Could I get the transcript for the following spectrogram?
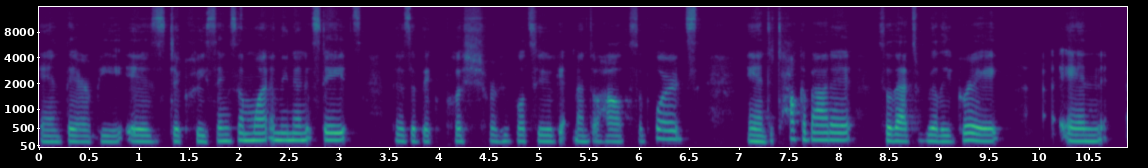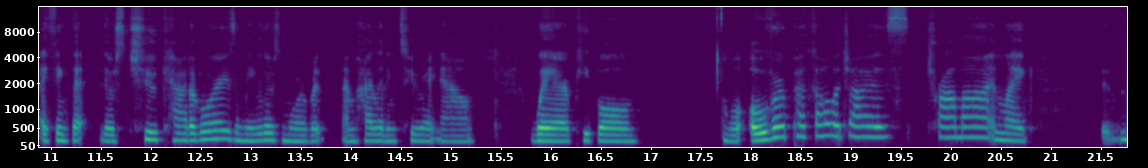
and therapy is decreasing somewhat in the United States. There's a big push for people to get mental health supports and to talk about it. So that's really great. And I think that there's two categories, and maybe there's more, but I'm highlighting two right now, where people will over pathologize trauma and like mm-hmm.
